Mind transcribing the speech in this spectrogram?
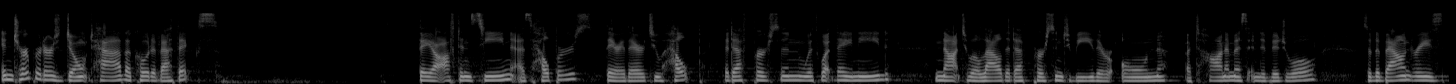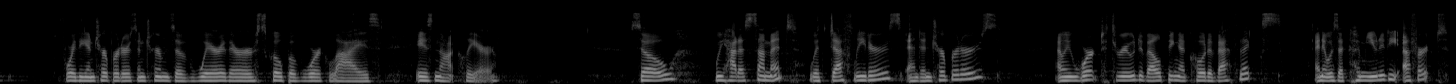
Interpreters don't have a code of ethics. They are often seen as helpers. They are there to help the deaf person with what they need, not to allow the deaf person to be their own autonomous individual. So the boundaries for the interpreters in terms of where their scope of work lies is not clear. So we had a summit with deaf leaders and interpreters, and we worked through developing a code of ethics, and it was a community effort.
